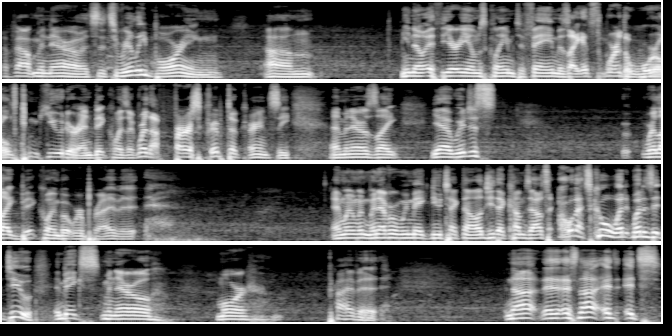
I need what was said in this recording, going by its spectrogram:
about Monero. It's it's really boring. Um, you know, Ethereum's claim to fame is like it's we're the world computer, and Bitcoin's like we're the first cryptocurrency, and Monero's like, yeah, we're just we're like Bitcoin, but we're private. And when, when- whenever we make new technology that comes out, it's like, oh, that's cool. What, what does it do? It makes Monero more private. No, it's not. It, it's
